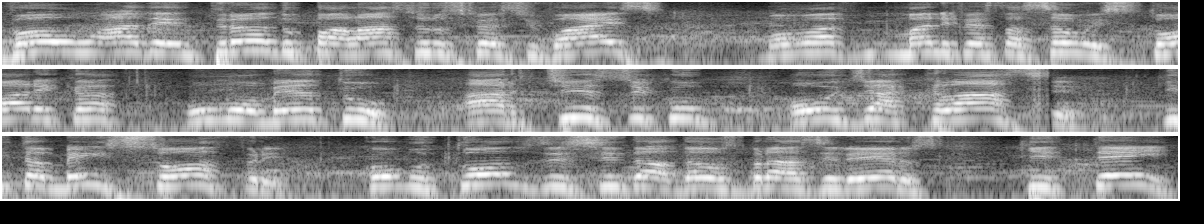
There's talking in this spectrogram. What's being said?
vão adentrando o Palácio dos Festivais, uma manifestação histórica, um momento artístico onde a classe que também sofre, como todos os cidadãos brasileiros que têm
